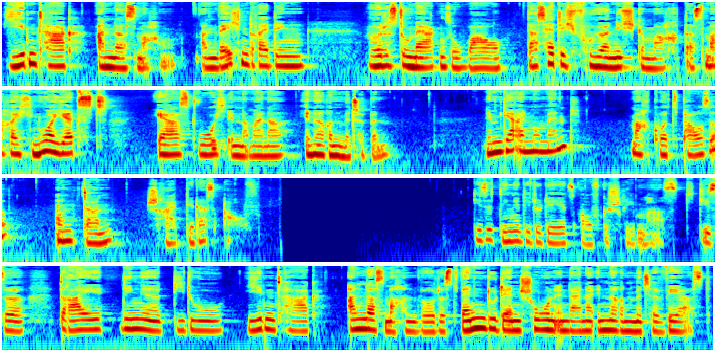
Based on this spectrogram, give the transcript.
jeden Tag anders machen? An welchen drei Dingen würdest du merken, so wow, das hätte ich früher nicht gemacht, das mache ich nur jetzt erst, wo ich in meiner inneren Mitte bin. Nimm dir einen Moment, mach kurz Pause und dann schreib dir das auf. Diese Dinge, die du dir jetzt aufgeschrieben hast, diese drei Dinge, die du jeden Tag anders machen würdest, wenn du denn schon in deiner inneren Mitte wärst.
